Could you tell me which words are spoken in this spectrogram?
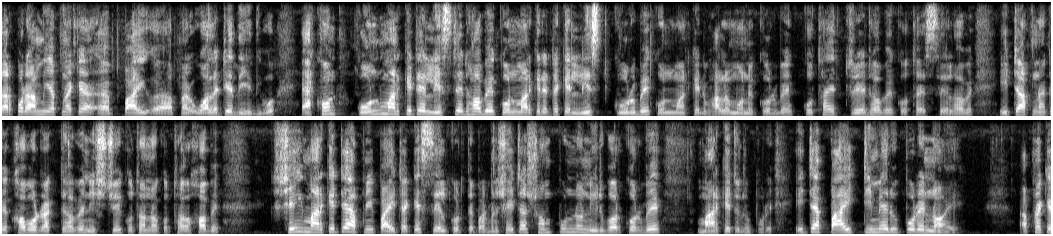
তারপর আমি আপনাকে পাই আপনার ওয়ালেটে দিয়ে দিব। এখন কোন মার্কেটে লিস্টেড হবে, কোন মার্কেট এটাকে লিস্ট করবে, কোন মার্কেট ভালো মনে করবে, কোথায় ট্রেড হবে, কোথায় সেল হবে, এটা আপনাকে খবর রাখতে হবে, নিশ্চয়ই কোথাও না কোথাও হবে। সেই মার্কেটে আপনি পাইটাকে সেল করতে পারবেন সেইটা সম্পূর্ণ নির্ভর করবে মার্কেটের উপরে। এটা পাই টিমের উপরে নয়। আপনাকে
